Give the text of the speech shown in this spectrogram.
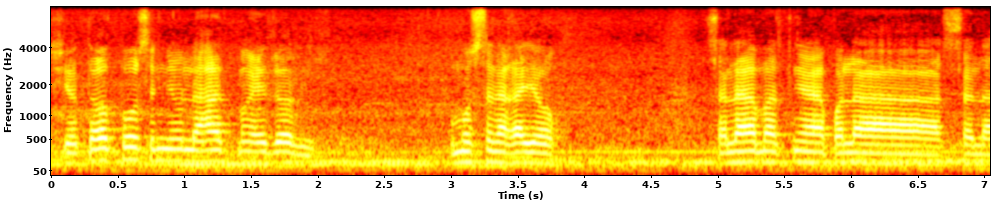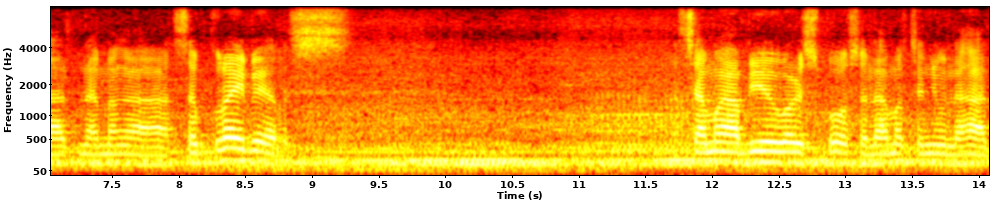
Shoutout po sa inyo lahat mga idol. Kumusta na kayo? Salamat nga pala sa lahat ng mga subscribers. At sa mga viewers po, salamat sa inyo lahat.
